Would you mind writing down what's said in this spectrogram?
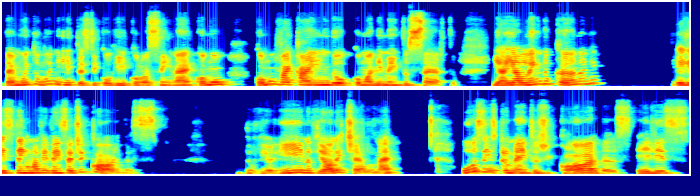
Então é muito uhum. bonito esse currículo, assim, né? Como, como vai caindo como alimento certo. E aí, além do cânone, eles têm uma vivência de cordas, do violino, viola e cello, né? Os uhum. instrumentos de cordas, eles,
